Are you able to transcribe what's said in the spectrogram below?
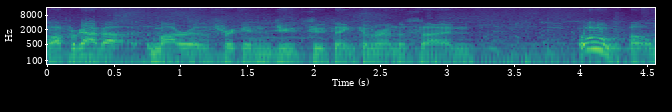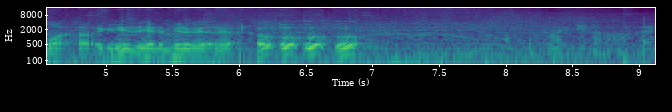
Oh, I forgot about Madara's freaking jutsu thing coming around the side. Ooh! Oh, my, uh, hit, hit him, hit him, hit him. Oh, oh, oh, oh. my god.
